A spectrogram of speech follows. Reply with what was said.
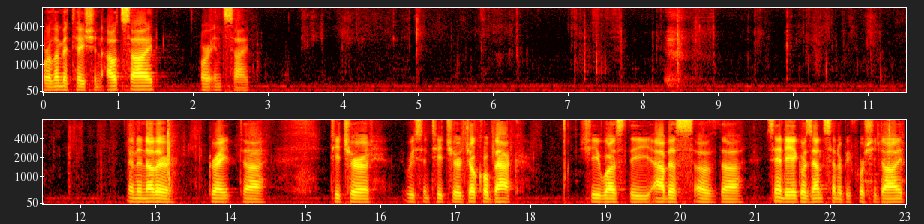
or limitation outside or inside. And another great uh, teacher, recent teacher, Joko Beck, she was the abbess of the San Diego Zen Center before she died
